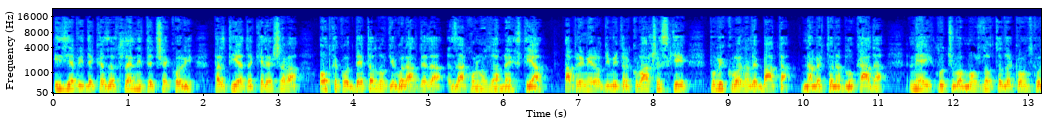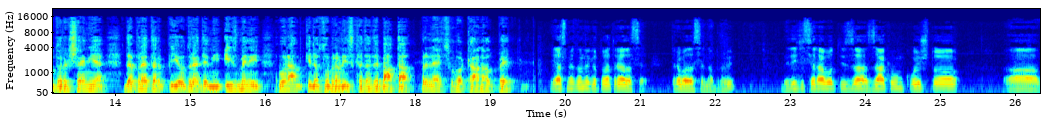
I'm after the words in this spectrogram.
изјави дека за следните чекори партијата ќе решава откако детално ќе го разгледа законот за амнестија а премиерот Димитар Ковачевски повикува на дебата наместо на блокада. Не ја исклучува можноста законското решение да претрпи одредени измени во рамки на собраниската дебата, пренесува Канал 5. Јас сметам дека тоа треба да се треба да се направи, бидејќи се работи за закон кој што а,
